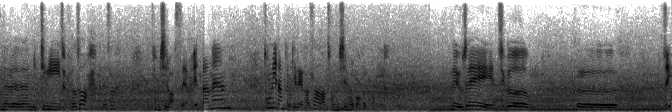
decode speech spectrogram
오늘은 미팅이 잡혀서 그래서 잠실에 왔어요. 일단은 속리단가 길에 가서 점심을 먹을 거예요. 근데 요새 지금 그 뭐지?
